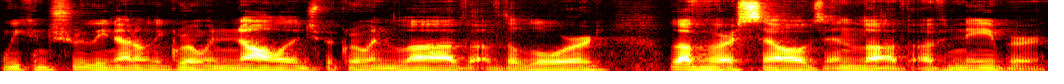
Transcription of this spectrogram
we can truly not only grow in knowledge, but grow in love of the Lord, love of ourselves, and love of neighbor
